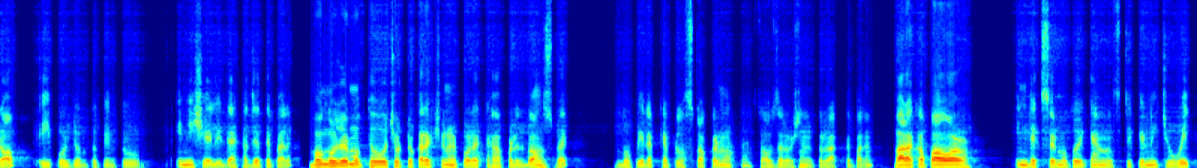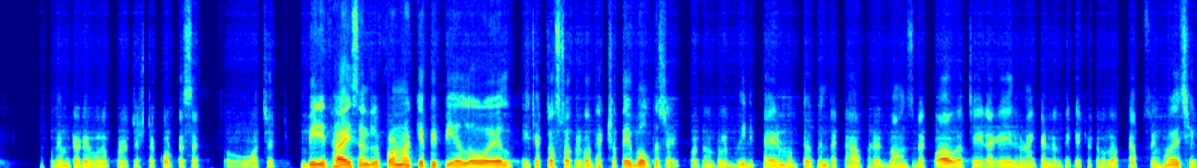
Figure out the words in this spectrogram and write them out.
টপ এই পর্যন্ত কিন্তু ইনিশিয়ালি দেখা যেতে পারে। বঙ্গজের মধ্যেও ছোট্ট কারেকশনের পর একটা হাফারের bounce back low paid capital স্টকের মধ্যে অবজারভেশনের করে রাখতে পারেন। বারাকা পাওয়ার ইন্ডেক্সের মতো এই ক্যান্ডেলস্টিকের নিচে উইক ভলিউমটা ডেভেলপ করার চেষ্টা করতেছে। তো ওয়াচ ইট বিরিথাই সেন্ট্রাল ফর্মা কেপিপিএল ও এল এই চারটা স্টকের কথা একসাথেই বলতে চাই। ফর এক্সাম্পল বিরিথাইয়ের মধ্যেও কিন্তু একটা হাফ রেট বাউন্স ব্যাক পাওয়া গেছে। এর আগে এই ধরনের ক্যান্ডেল থেকে ছোট হলো একটা হয়েছিল।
